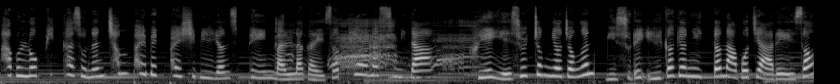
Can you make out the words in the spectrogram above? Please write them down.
파블로 피카소는 1881년 스페인 말라가에서 태어났습니다. 그의 예술적 여정은 미술에 일가견이 있던 아버지 아래에서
